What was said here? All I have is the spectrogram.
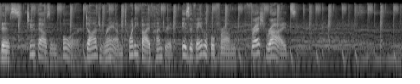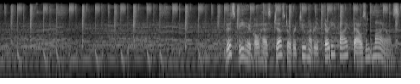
This 2004 Dodge Ram 2500 is available from Fresh Rides. This vehicle has just over 235,000 miles.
